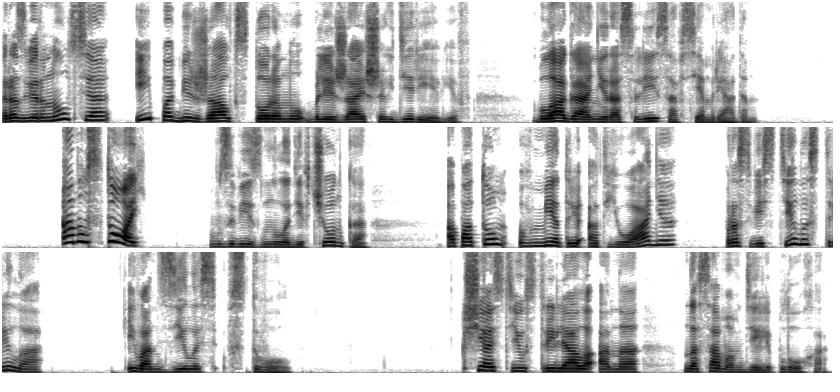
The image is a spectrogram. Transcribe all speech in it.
Развернулся и побежал в сторону ближайших деревьев. Благо, они росли совсем рядом. «А ну, стой!» — взвизгнула девчонка, а потом в метре от Юаня просвистела стрела и вонзилась в ствол. К счастью, стреляла она на самом деле плохо,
